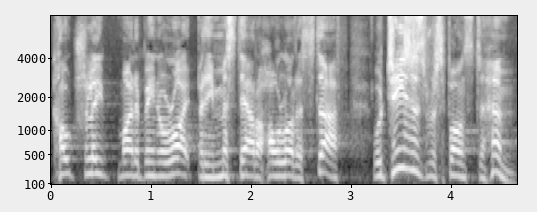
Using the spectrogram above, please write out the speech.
culturally might have been all right, but he missed out a whole lot of stuff. Well, Jesus responds to him.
